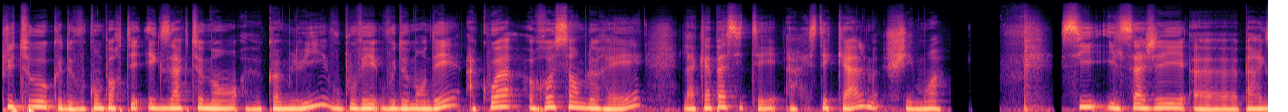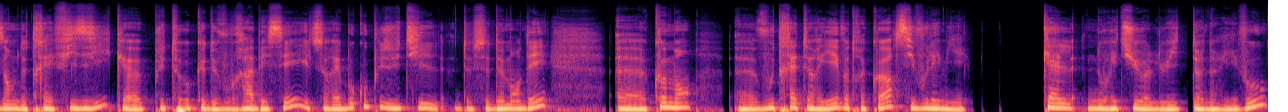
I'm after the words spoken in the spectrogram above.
Plutôt que de vous comporter exactement euh, comme lui, vous pouvez vous demander à quoi ressemblerait la capacité à rester calme chez moi. S'il s'agit par exemple de traits physiques, plutôt que de vous rabaisser, il serait beaucoup plus utile de se demander comment vous traiteriez votre corps si vous l'aimiez. Quelle nourriture lui donneriez-vous?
